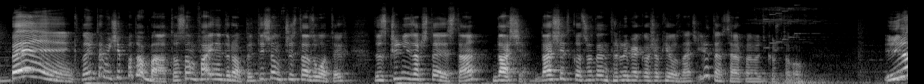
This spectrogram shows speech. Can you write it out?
Bęk! No i to mi się podoba, to są fajne dropy, 1300 zł, ze skrzyni za 400, da się, da się, tylko trzeba ten tryb jakoś okiełznać. Ile ten serpen będzie kosztował? Ile?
